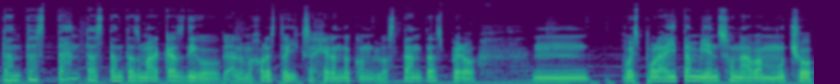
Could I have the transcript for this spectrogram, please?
tantas, tantas, tantas marcas. Digo, a lo mejor estoy exagerando con los tantas, pero pues por ahí también sonaba mucho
